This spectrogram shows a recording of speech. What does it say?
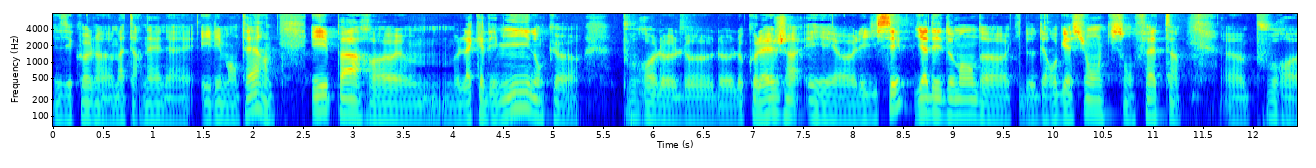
les écoles maternelles et élémentaires, et par l'académie, donc pour le, le, collège et euh, les lycées. Il y a des demandes euh, de dérogation qui sont faites euh, pour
